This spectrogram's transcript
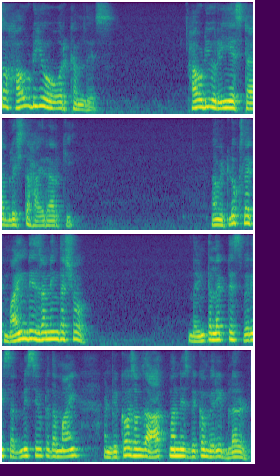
So, how do you overcome this? How do you re establish the hierarchy? Now, it looks like mind is running the show. The intellect is very submissive to the mind, and because of the Atman is become very blurred.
